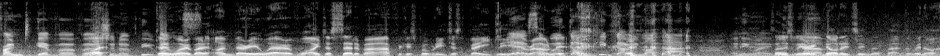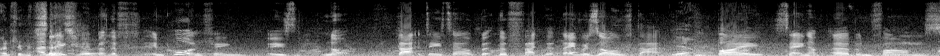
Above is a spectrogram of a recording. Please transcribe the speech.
thrown together version I- of the Don't worry about it. I'm very aware of what I just said about Africa is probably just vaguely Yeah, around so we'll it. go, keep going like that anyway. as long as we're Um, acknowledging the fact that we're not 100% and they sure. but the f- important thing is not that detail, but the fact that they resolved that Yeah. by setting up urban farms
